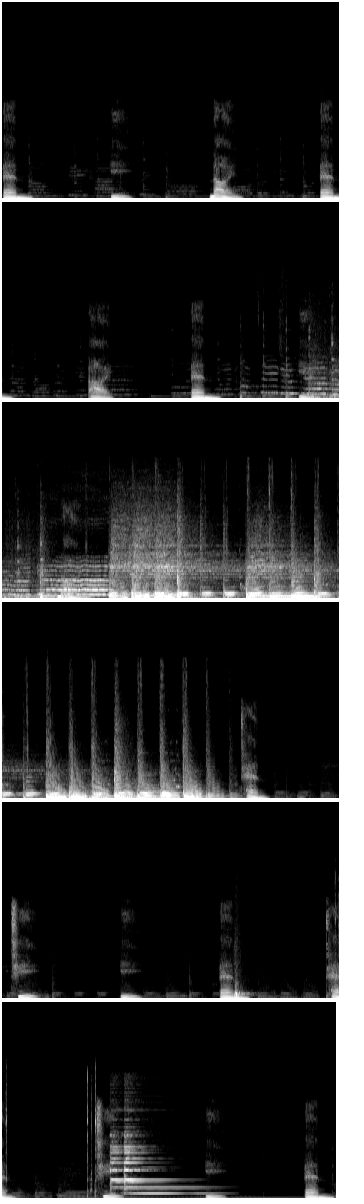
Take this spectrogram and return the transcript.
N. E. 9 N. I. N. E. 9 10 T T E N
